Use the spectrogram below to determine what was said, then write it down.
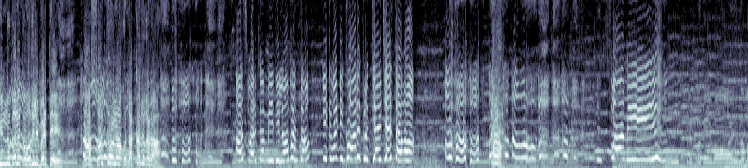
నిన్ను గనుక వదిలిపెడితే నా స్వర్గం నాకు దక్కదు కదా. ఆ స్వర్గం మీది లోభంతో ఇటువంటి ఘోర కృత్యాలు చేస్తావా? స్వామి! నమ.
